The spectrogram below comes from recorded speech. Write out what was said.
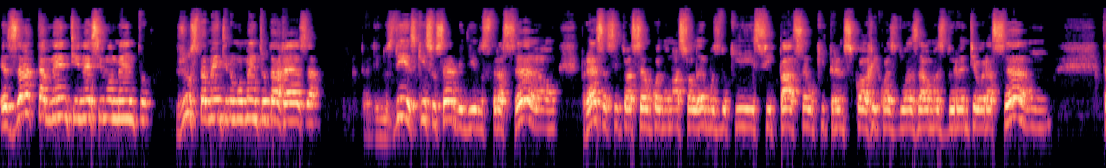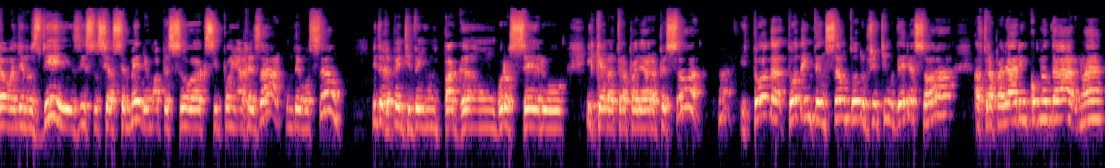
exatamente nesse momento, justamente no momento da reza. Então ele nos diz que isso serve de ilustração para essa situação quando nós falamos do que se passa, o que transcorre com as duas almas durante a oração. Então ele nos diz, isso se assemelha a uma pessoa que se põe a rezar com devoção, e de repente vem um pagão um grosseiro e quer atrapalhar a pessoa. Né? E toda, toda a intenção, todo o objetivo dele é só atrapalhar, incomodar, não é?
